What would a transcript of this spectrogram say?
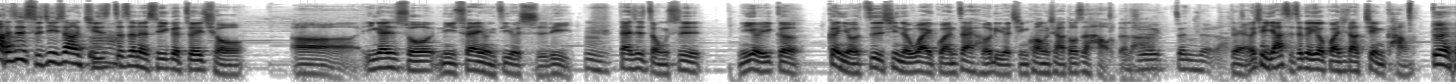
但是实际上，其实这真的是一个追求，呃，应该是说，你虽然有你自己的实力，嗯，但是总是你有一个更有自信的外观，在合理的情况下都是好的啦。我觉得真的啦。对，而且牙齿这个又关系到健康。对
